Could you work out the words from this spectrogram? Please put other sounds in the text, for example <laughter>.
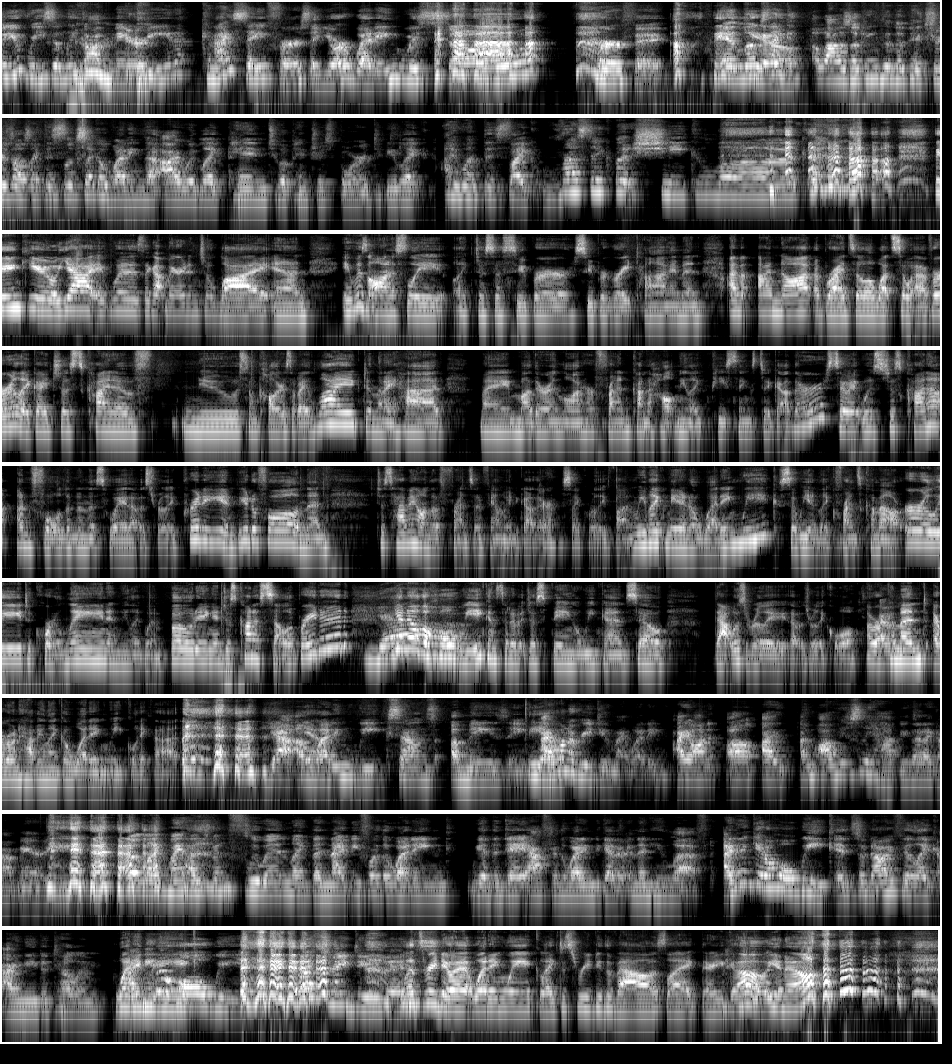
So you recently got <clears throat> married. Can I say first that your wedding was so <laughs> perfect? Thank it looks you. like oh, I was looking through the pictures. I was like, this looks like a wedding that I would like pin to a Pinterest board to be like, I want this like rustic but chic look. <laughs> <laughs> Thank you. Yeah, it was, I got married in July and it was honestly like just a super, super great time. And I'm, I'm not a bridezilla whatsoever. Like I just kind of knew some colors that I liked and then I had my mother-in-law and her friend kind of helped me like piece things together. So it was just kind of unfolded in this way that was really pretty and beautiful. And then just having all the friends and family together was like really fun. We like made it a wedding week. So we had like friends come out early to Coeur d'Alene and we like went boating and just kind of celebrated, yeah. you know, the whole week instead of it just being a weekend. So that was really, that was really cool. I recommend everyone having like a wedding week like that. <laughs> Yeah, a Yeah. wedding week sounds amazing. Yeah. I want to redo my wedding. I on uh, I I'm obviously happy that I got married. <laughs> but like my husband flew in like the night before the wedding. We had the day after the wedding together and then he left. I didn't get a whole week and so now I feel like I need to tell him Wedding I need a week. whole week. Let's redo <laughs> this. Let's redo it. Wedding week. Like just redo the vows. Like there you go, you know?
